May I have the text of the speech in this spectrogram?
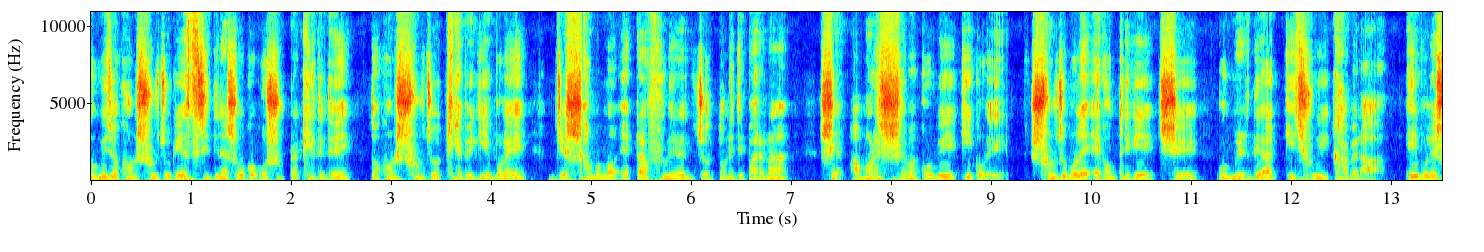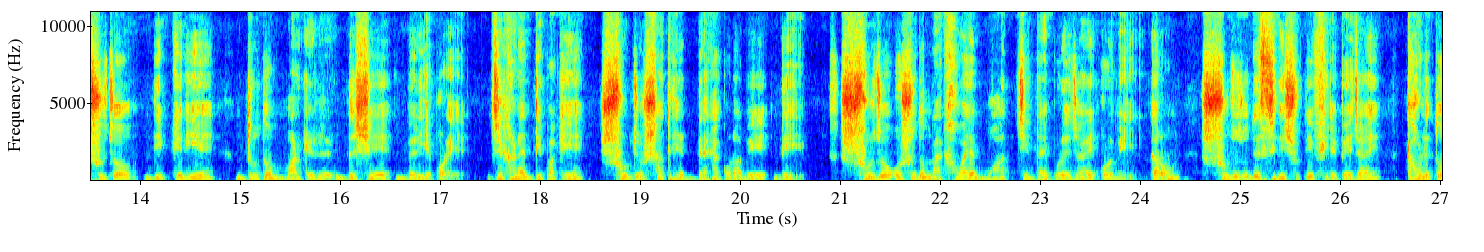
উর্মি যখন সূর্যকে স্মৃতিনাশক ওষুধটা খেতে দেয়, তখন সূর্য খেপে গিয়ে বলে যে সামান্য একটা ফুলের যত্ন নিতে পারে না, সে আমার সেবা করবে কি করে? সূর্য বলে এখন থেকে সে উর্মির দেয়া কিছুই খাবে না। এই বলে সূর্য দ্বীপকে নিয়ে দ্রুত মার্কেটের উদ্দেশ্যে বেরিয়ে পড়ে, যেখানে দীপাকে সূর্যর সাথে দেখা করাবে দীপ সূর্য ওষুধ না খাওয়ায় মহা চিন্তায় পড়ে যায় উর্মি, কারণ সূর্য যদি স্মৃতিশক্তি ফিরে পেয়ে যায়, তাহলে তো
